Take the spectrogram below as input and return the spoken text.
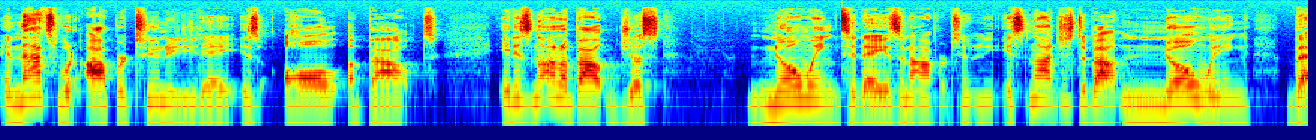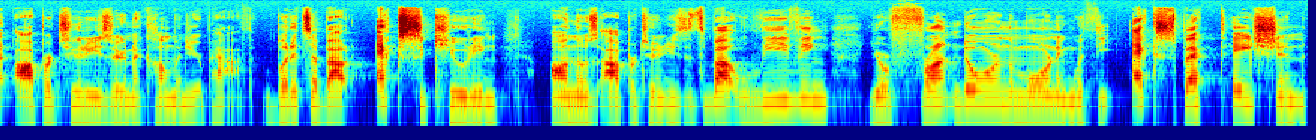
And that's what Opportunity Day is all about. It is not about just knowing today is an opportunity. It's not just about knowing that opportunities are going to come into your path, but it's about executing on those opportunities. It's about leaving your front door in the morning with the expectation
